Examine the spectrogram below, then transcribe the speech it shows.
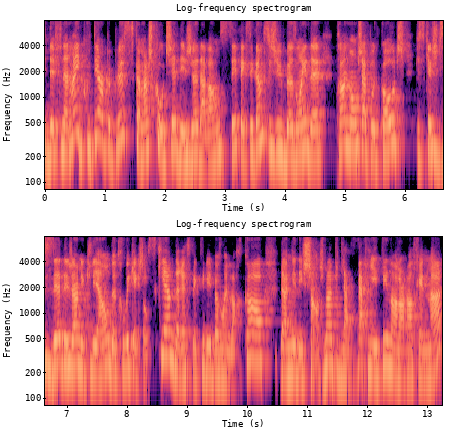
puis de finalement écouter un peu plus comment je coachais déjà d'avance. Fait que c'est comme si j'ai eu besoin de prendre mon chapeau de coach, puis ce que je disais déjà à mes clients, de trouver quelque chose qu'ils aiment, de respecter les besoins de leur corps, d'amener des changements, puis de la variété dans leur entraînement.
